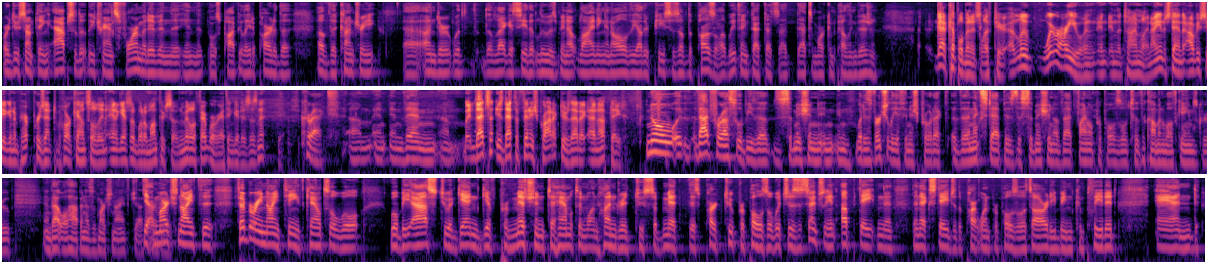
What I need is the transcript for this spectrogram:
or do something absolutely transformative in the in the most populated part of the of the country. Uh, under with the legacy that Lou has been outlining and all of the other pieces of the puzzle, we think that that's a, that's a more compelling vision got a couple of minutes left here. Uh, Lou, where are you in, in, in, the timeline? I understand, obviously, you're going to pre- present to Port Council in, in, I guess, about a month or so, in the middle of February, I think it is, isn't it? Correct. Um, and, and then. Um, but that's is that the finished product, or is that a, an update? No, that for us will be the, the submission in, in, what is virtually a finished product. The next step is the submission of that final proposal to the Commonwealth Games Group and that will happen as of March 9th, Jess. Yeah, March 9th. The, February 19th, Council will will be asked to again give permission to Hamilton 100 to submit this Part 2 proposal, which is essentially an update in the, the next stage of the Part 1 proposal. It's already been completed. And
